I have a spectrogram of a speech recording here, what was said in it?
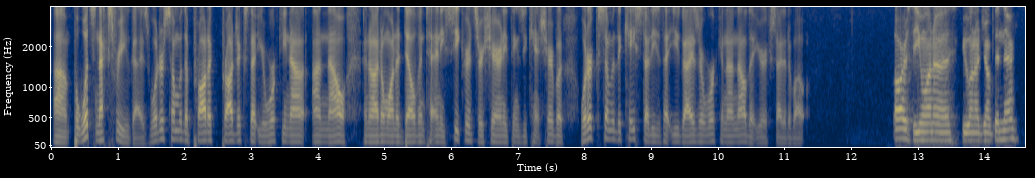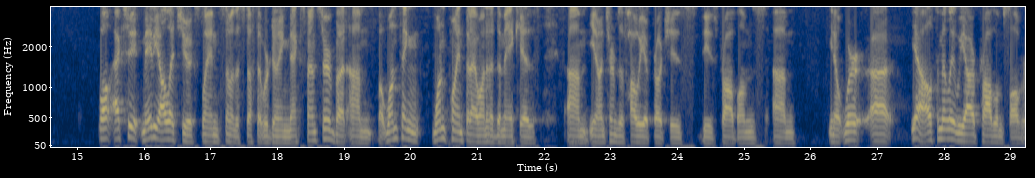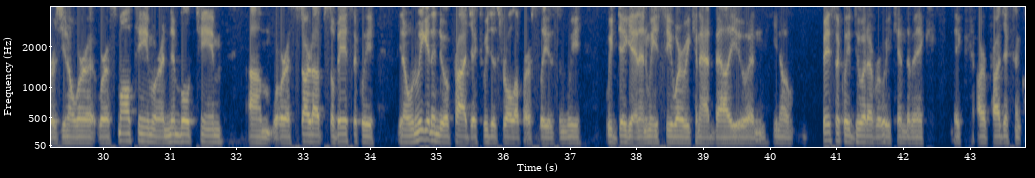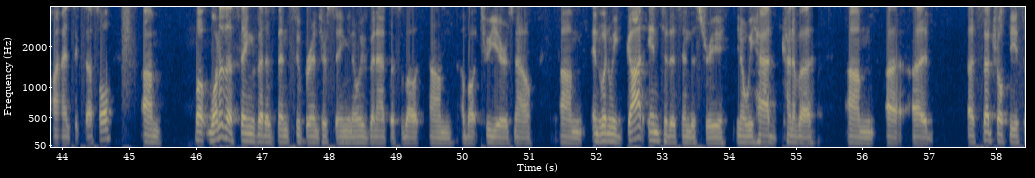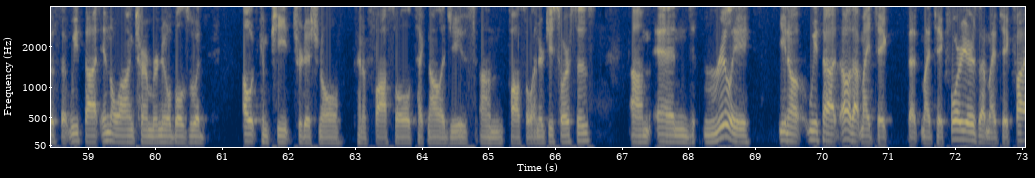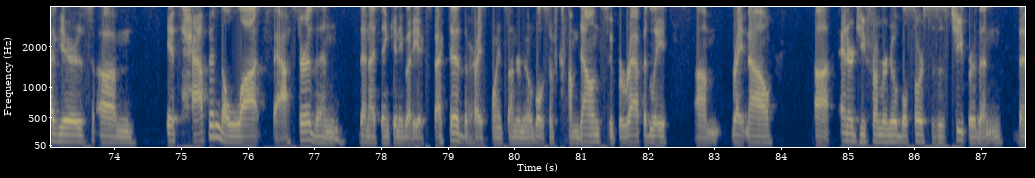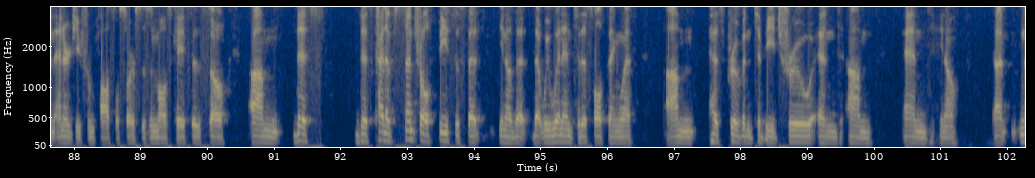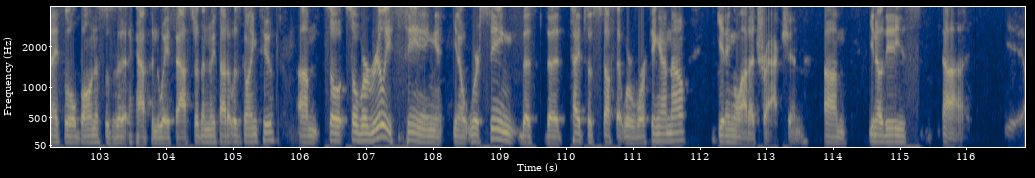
Um, but what's next for you guys? What are some of the product projects that you're working out on now? I know I don't want to delve into any secrets or share any things you can't share, but what are some of the case studies that you guys are working on now that you're excited about? Lars, do you wanna you wanna jump in there? Well, actually, maybe I'll let you explain some of the stuff that we're doing next, Spencer. But um, but one thing, one point that I wanted to make is, um, you know, in terms of how we approach these these problems, um, you know, we're uh, yeah, ultimately we are problem solvers. You know, we're a, we're a small team, we're a nimble team, um, we're a startup. So basically, you know, when we get into a project, we just roll up our sleeves and we we dig in and we see where we can add value and you know, basically do whatever we can to make make our projects and clients successful. Um, but one of the things that has been super interesting, you know, we've been at this about um, about two years now, um, and when we got into this industry, you know, we had kind of a, um, a, a, a central thesis that we thought in the long term renewables would outcompete traditional kind of fossil technologies, um, fossil energy sources, um, and really, you know, we thought, oh, that might take that might take four years, that might take five years. Um, it's happened a lot faster than than I think anybody expected. The right. price points on renewables have come down super rapidly. Um, right now, uh, energy from renewable sources is cheaper than than energy from fossil sources in most cases. So um, this this kind of central thesis that you know that that we went into this whole thing with um, has proven to be true, and um, and you know a nice little bonus was that it happened way faster than we thought it was going to. Um, so, so we're really seeing, you know, we're seeing the the types of stuff that we're working on now getting a lot of traction. Um, you know, these uh,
